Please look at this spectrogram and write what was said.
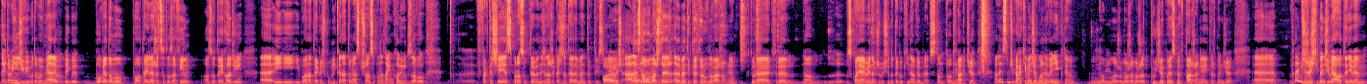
no i to mnie nie dziwi, bo to by w miarę jakby było wiadomo po trailerze, co to za film, o co tutaj chodzi e, i, i, i była na to jakaś publika, natomiast przy Once Upon a Time Hollywood znowu faktycznie jest sporo osób, które będzie narzekać na te elementy, o których wspomniałeś, ale oj, znowu masz te elementy, które to równoważą, nie? Które, które no, skłaniają jednak, żeby się do tego kina wybrać, stąd to mhm. otwarcie. Mm. Ale jestem ciekaw, jaki będzie ogólny wynik, nie? No może, może, może pójdzie powiedzmy w parze, nie? I też będzie... E, wydaje mi się, że jeśli będzie miało te, nie wiem,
